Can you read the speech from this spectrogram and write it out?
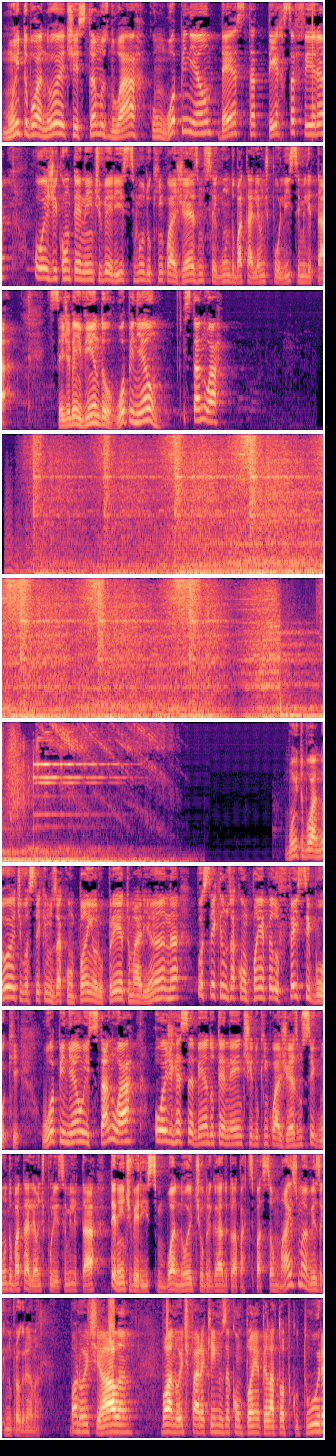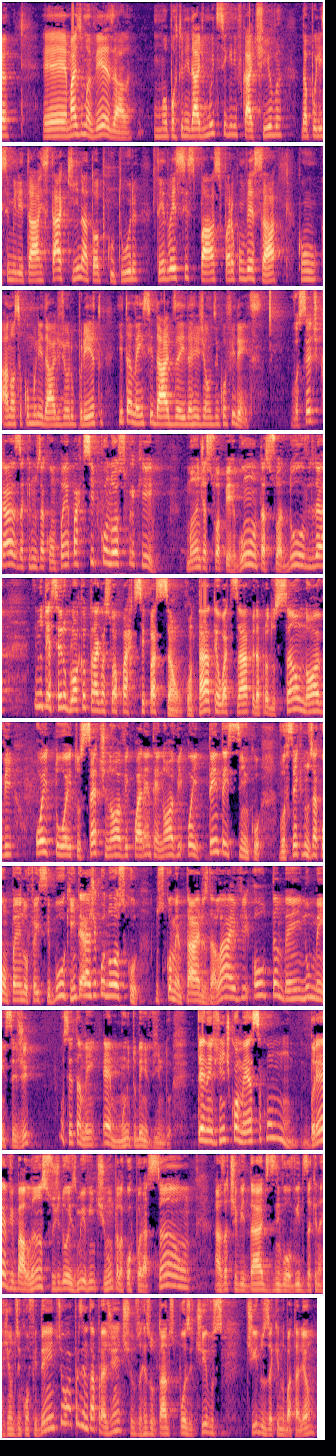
Muito boa noite, estamos no ar com opinião desta terça-feira, hoje com o Tenente Veríssimo do 52º Batalhão de Polícia Militar. Seja bem-vindo, Opinião está no ar. Muito boa noite, você que nos acompanha Ouro Preto, Mariana, você que nos acompanha pelo Facebook. O Opinião está no ar, hoje recebendo o tenente do 52º Batalhão de Polícia Militar, Tenente Veríssimo. Boa noite, obrigado pela participação mais uma vez aqui no programa. Boa noite, Alan. Boa noite para quem nos acompanha pela Top Cultura. É, mais uma vez, Alan, uma oportunidade muito significativa da Polícia Militar estar aqui na Top Cultura, tendo esse espaço para conversar com a nossa comunidade de Ouro Preto e também cidades aí da região dos Inconfidentes. Você de casa que nos acompanha, participe conosco aqui. Mande a sua pergunta, a sua dúvida. E no terceiro bloco eu trago a sua participação. O contato é o WhatsApp da produção 988794985. Você que nos acompanha no Facebook, interaja conosco nos comentários da live ou também no Message. Você também é muito bem-vindo. Tenente, a gente começa com um breve balanço de 2021 pela corporação, as atividades desenvolvidas aqui na região dos Inconfidentes, ou apresentar para a gente os resultados positivos tidos aqui no batalhão?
